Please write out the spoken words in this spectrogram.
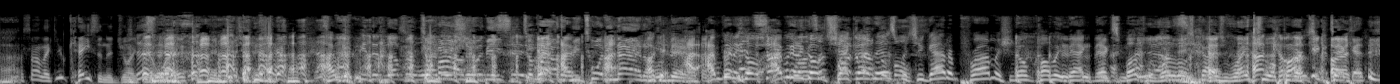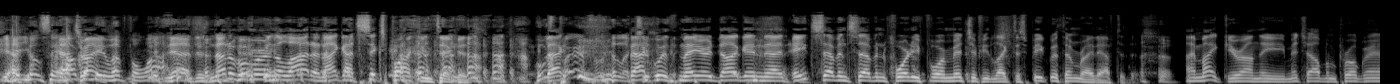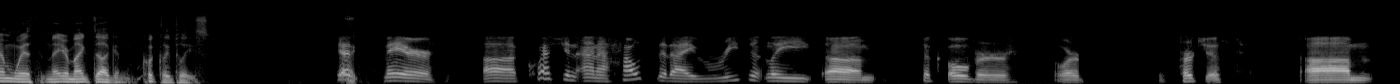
Uh, that sound like you casing the joint. there, Wayne. I'm, be the number one tomorrow issue will in be the city. tomorrow will be twenty nine over Okay, there. I, I'm gonna go. I'm gonna go Let's check on this, but you got to promise you don't call me back next month when one of those cars writes you a parking ticket, Yeah, and you'll say, that's "How come right. they left the lot?" Yeah, there's none of them are in the lot, and I got six parking tickets. back, back with Mayor Duggan at 877-44 Mitch if you'd like to speak with him right after this. Hi, Mike. You're on the Mitch Albom program with Mayor Mike Duggan. Quickly, please. Yes, Mayor. Uh, question on a house that I recently um, took over or purchased. Um,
